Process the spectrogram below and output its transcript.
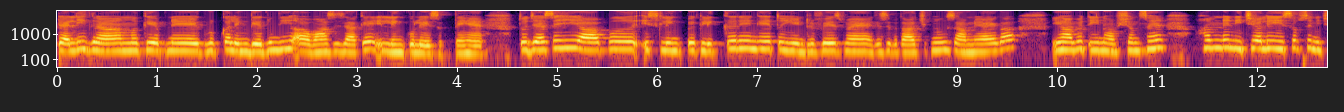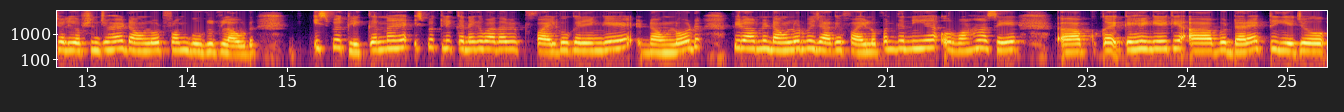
टेलीग्राम के अपने ग्रुप का लिंक दे दूँगी। आप वहाँ से जाके लिंक को ले सकते हैं। तो जैसे ही आप इस लिंक पे क्लिक करेंगे तो ये इंटरफेस मैं जैसे बता चुकी हूँ सामने आएगा। यहाँ पे तीन ऑप्शंस हैं। हमने नीचे वाली सबसे नीचे वाली ऑप्शन जो है डाउनलोड फ्रॉम गूगल क्लाउड इस पर क्लिक करना है। इस पर क्लिक करने के बाद आप फ़ाइल को करेंगे डाउनलोड। फिर आपने डाउनलोड में जाके फ़ाइल ओपन करनी है और वहाँ से आपको कहेंगे कि आप डायरेक्ट ये जो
